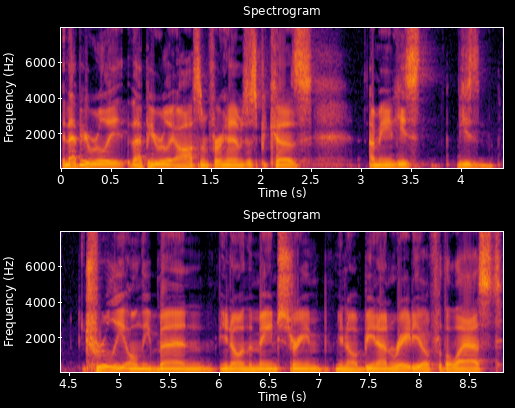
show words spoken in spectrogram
And that'd be really that'd be really awesome for him, just because, I mean, he's he's truly only been you know in the mainstream, you know, being on radio for the last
